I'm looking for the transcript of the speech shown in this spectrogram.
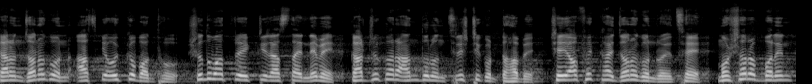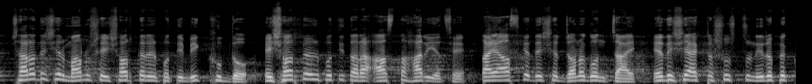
কারণ জনগণ আজকে ঐক্যবদ্ধ। শুধুমাত্র একটি রাস্তায় নেমে কার্যকর আন্দোলন সৃষ্টি করতে হবে, সেই অপেক্ষায় জনগণ রয়েছে। মোশারফ বলেন, সারা দেশের মানুষ এই সরকারের প্রতি বিক্ষুব্ধ। এই সরকারের প্রতি তারা আস্থা হারিয়েছে। তাই আজকে দেশের জনগণ চায় এদেশে একটা সুষ্ঠু, নিরপেক্ষ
